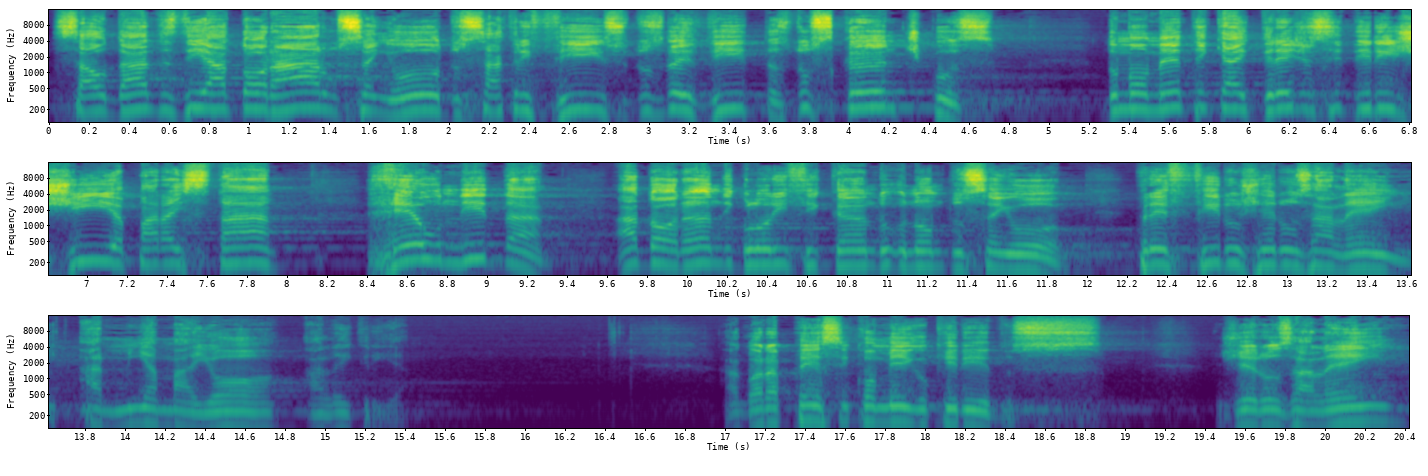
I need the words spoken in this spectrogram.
saudades de adorar o Senhor, do sacrifício, dos levitas, dos cânticos do momento em que a igreja se dirigia para estar reunida, adorando e glorificando o nome do Senhor. Prefiro Jerusalém, a minha maior alegria. Agora pense comigo, queridos. Jerusalém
